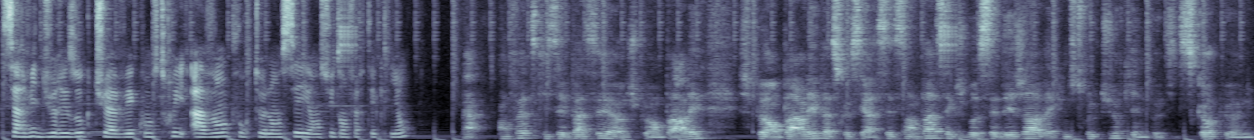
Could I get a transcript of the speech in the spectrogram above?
servi du réseau que tu avais construit avant pour te lancer et ensuite en faire tes clients? Ah, En fait, ce qui s'est passé, euh, je peux en parler, je peux en parler parce que c'est assez sympa, c'est que je bossais déjà avec une structure qui est une petite scope, une,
